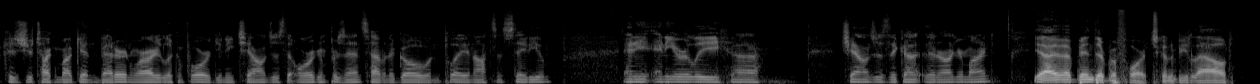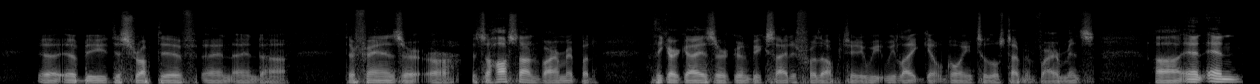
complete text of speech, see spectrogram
because you're talking about getting better, and we're already looking forward. Unique challenges that Oregon presents, having to go and play in Autzen Stadium. Any any early uh, challenges that got that are on your mind? Yeah, I've been there before. It's going to be loud. Uh, it'll be disruptive, and and uh, their fans are, are. It's a hostile environment, but I think our guys are going to be excited for the opportunity. We we like going to those type of environments, uh, and and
